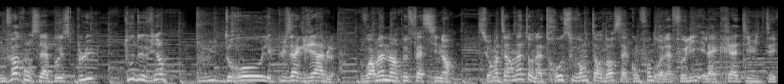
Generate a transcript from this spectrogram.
Une fois qu'on se la pose plus, tout devient plus drôle et plus agréable, voire même un peu fascinant. Sur internet, on a trop souvent tendance à confondre la folie et la créativité.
